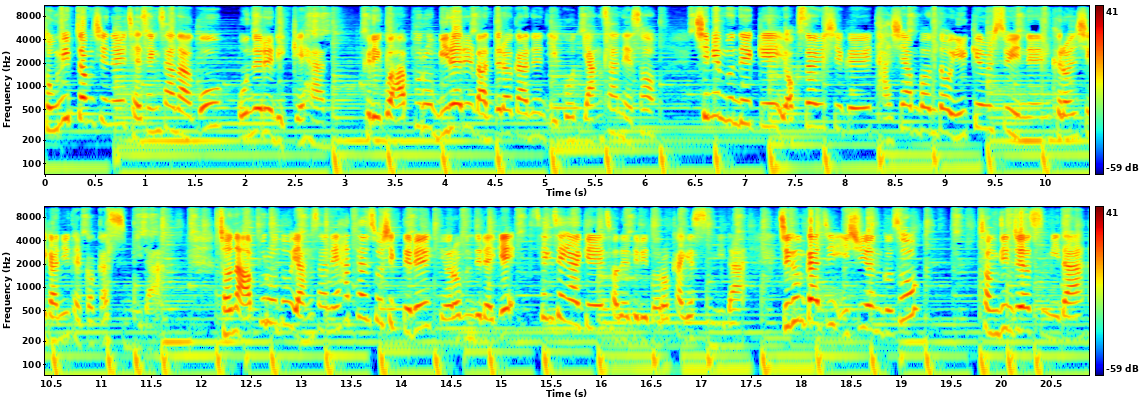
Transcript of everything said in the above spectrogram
독립정신을 재생산하고 오늘을 있게 한 그리고 앞으로 미래를 만들어가는 이곳 양산에서 시민분들께 역사의식을 다시 한 번 더 일깨울 수 있는 그런 시간이 될 것 같습니다. 저는 앞으로도 양산의 핫한 소식들을 여러분들에게 생생하게 전해드리도록 하겠습니다. 지금까지 이슈연구소 정진주였습니다.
